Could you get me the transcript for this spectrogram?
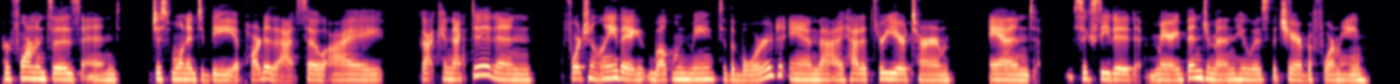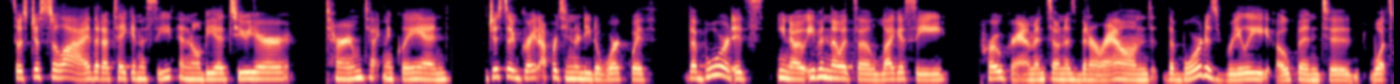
performances and just wanted to be a part of that. So I got connected and fortunately they welcomed me to the board and I had a three year term and succeeded Mary Benjamin, who was the chair before me. So it's just July that I've taken the seat and it'll be a two year term technically and just a great opportunity to work with the board. It's, you know, even though it's a legacy program and Sona's been around, the board is really open to what's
